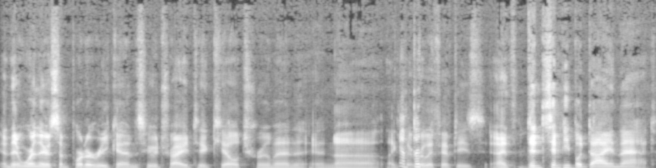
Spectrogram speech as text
And then weren't there some Puerto Ricans who tried to kill Truman in uh, like Yeah, the early 50s? I, didn't some people die in that?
